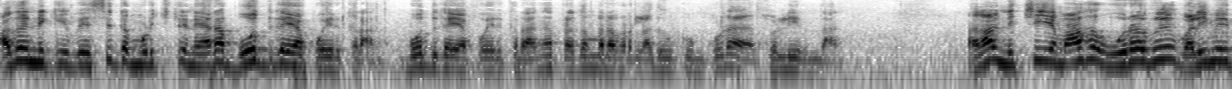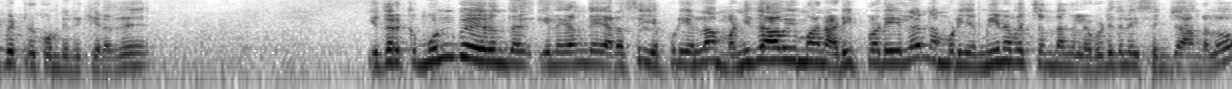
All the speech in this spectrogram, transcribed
அதை இன்னைக்கு விசிட்டை முடிச்சுட்டு நேராக போத்கயா போயிருக்கிறாங்க. போத்கயா போயிருக்கிறாங்க. பிரதமர் அவர்கள் அதுக்கும் கூட சொல்லியிருந்தாங்க. அதனால் நிச்சயமாக உறவு வலிமை பெற்றுக் கொண்டிருக்கிறது. இதற்கு முன்பு இருந்த இலங்கை அரசு எப்படியெல்லாம் மனிதாபிமான அடிப்படையில் நம்முடைய மீனவ சொந்தங்களை விடுதலை செஞ்சாங்களோ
